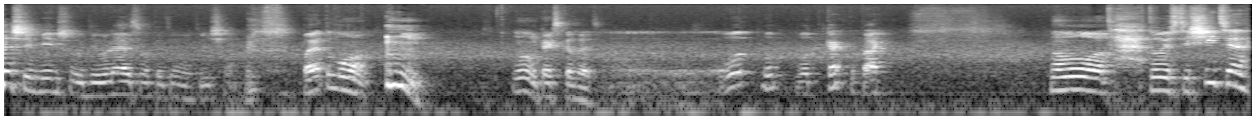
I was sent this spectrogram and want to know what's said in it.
вообще меньше удивляюсь вот этим вот вещам. Поэтому, ну, как сказать, э, вот, вот, вот как-то так. Вот, то есть ищите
